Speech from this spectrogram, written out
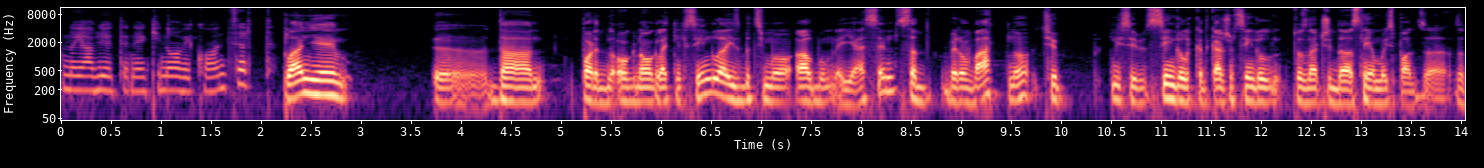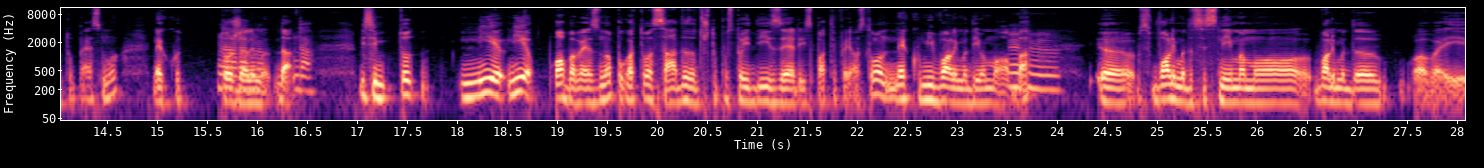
najavljujete neki novi koncert? Plan je e, da pored ovog novog letnjeg singla izbacimo album na jesen. Sad, verovatno će mislim, single, kad kažem single, to znači da snimamo i spot za, za tu pesmu. Nekako to Naravno, želimo. Da. da. Mislim, to nije, nije obavezno, pogotovo sada, zato što postoji Deezer i Spotify i ostalo. Neko mi volimo da imamo oba. Mhm. uh, volimo da se snimamo, volimo da ovaj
